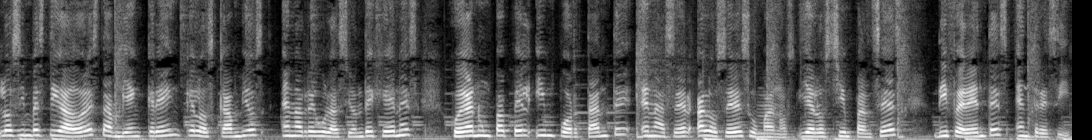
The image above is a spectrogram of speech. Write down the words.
los investigadores también creen que los cambios en la regulación de genes juegan un papel importante en hacer a los seres humanos y a los chimpancés diferentes entre sí.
